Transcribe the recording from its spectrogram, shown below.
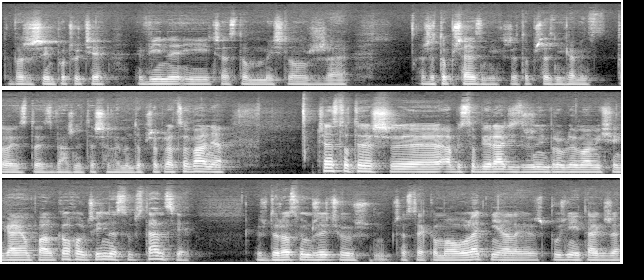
towarzyszy im poczucie winy i często myślą, że, że to przez nich, że to przez nich, a więc to jest, to jest ważny też element do przepracowania. Często też, e, aby sobie radzić z różnymi problemami, sięgają po alkohol czy inne substancje. Już w dorosłym życiu, już często jako małoletni, ale już później także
